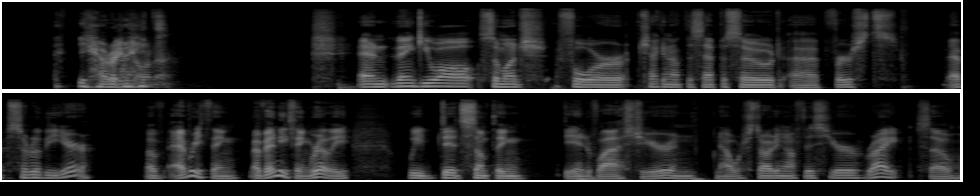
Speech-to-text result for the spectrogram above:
yeah, Great right. honor. And thank you all so much for checking out this episode. Uh, first episode of the year of everything, of anything really. We did something at the end of last year, and now we're starting off this year right. So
